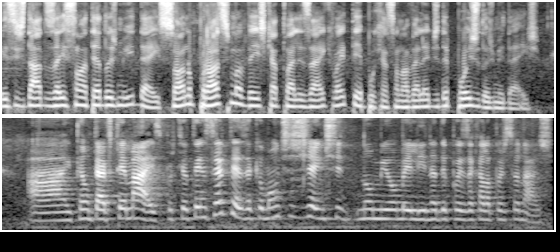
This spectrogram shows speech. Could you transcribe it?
esses dados aí são até 2010. Só no próxima vez que atualizar é que vai ter, porque essa novela é de depois de 2010. Ah, então deve ter mais, porque eu tenho certeza que um monte de gente nomeou Melina depois daquela personagem.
